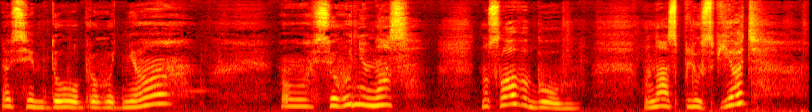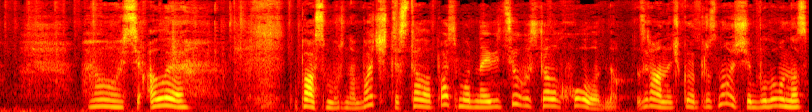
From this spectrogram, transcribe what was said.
Усім доброго дня. О, сьогодні в нас, ну слава Богу, у нас плюс 5. Ось, але пасмурно, бачите, стало пасмурно і від цього стало холодно. Зраночку я проснулася, ще було у нас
